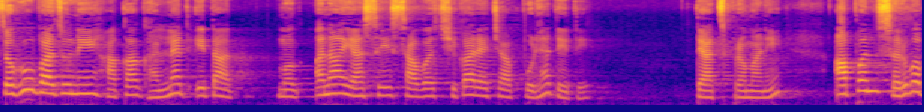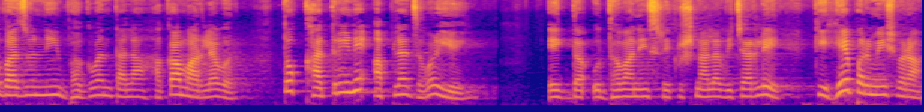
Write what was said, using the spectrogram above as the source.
चहू बाजूने हाका घालण्यात येतात मग अनायासे सावध शिकाऱ्याच्या पुढ्यात येते. त्याचप्रमाणे आपण सर्व बाजूंनी भगवंताला हाका मारल्यावर तो खात्रीने आपल्याजवळ येईल. एकदा उद्धवाने श्रीकृष्णाला विचारले की हे परमेश्वरा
